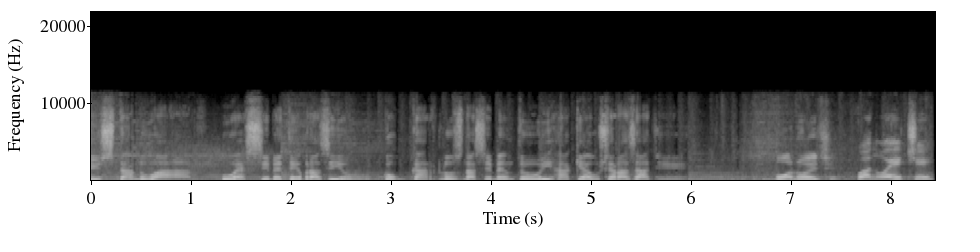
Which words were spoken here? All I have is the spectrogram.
Está no ar o SBT Brasil, com Carlos Nascimento e Raquel Sherazade. Boa noite. Boa noite.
